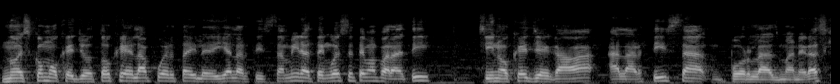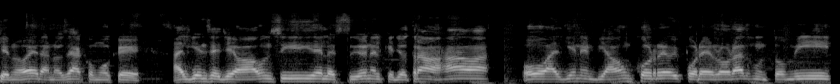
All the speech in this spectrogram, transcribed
no es como que yo toqué la puerta y le dije al artista, mira, tengo este tema para ti, sino que llegaba al artista por las maneras que no eran, o sea, como que alguien se llevaba un CD del estudio en el que yo trabajaba o alguien enviaba un correo y por error adjuntó mi,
